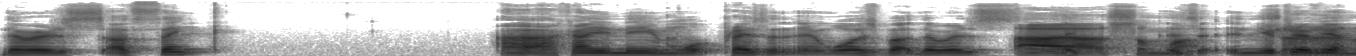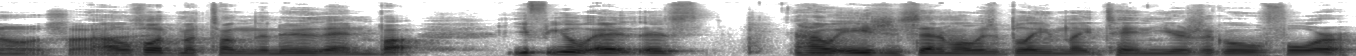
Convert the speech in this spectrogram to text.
There was, I think, I, I can't name what president it was, but there was. Ah, like, somewhere. is it in your trivia? it's, uh, I'll hold my tongue the new then, but you feel it, it's how Asian cinema was blamed like 10 years ago for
